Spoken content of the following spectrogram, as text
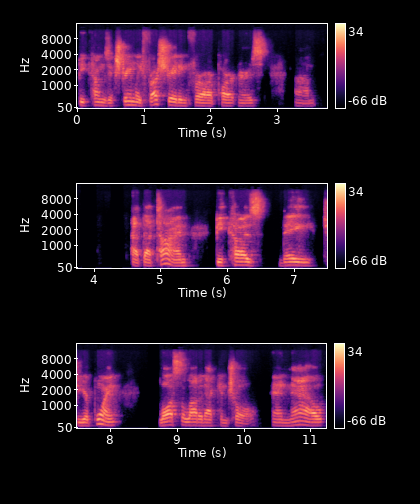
becomes extremely frustrating for our partners um, at that time because they, to your point, lost a lot of that control. And now,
